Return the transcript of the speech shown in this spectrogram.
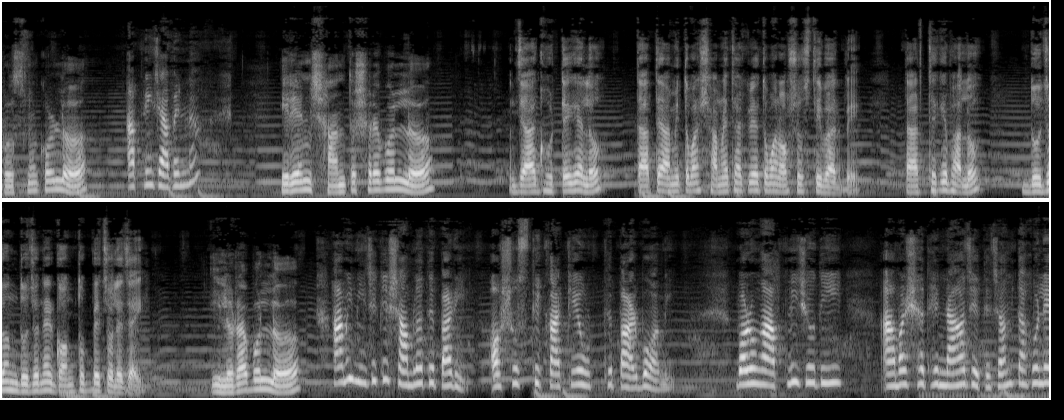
প্রশ্ন করল আপনি যাবেন না? ইরেন শান্ত স্বরে বলল যা ঘটে গেল তাতে আমি তোমার সামনে থাকলে তোমার অস্বস্তি বাড়বে। তার থেকে ভালো দুজন দুজনের গন্তব্যে চলে যাই। ইলোরা বলল আমি নিজেকে সামলাতে পারি অস্বস্তি কাটিয়ে উঠতে পারব আমি। বরং আপনি যদি আমার সাথে না যেতে চান তাহলে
